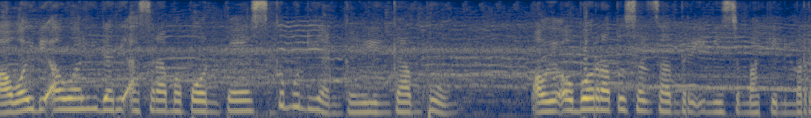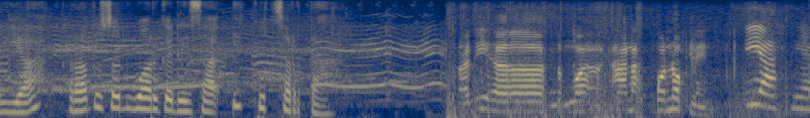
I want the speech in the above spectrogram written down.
Pawai diawali dari asrama Ponpes, kemudian keliling kampung. Pawai obor ratusan santri ini semakin meriah, ratusan warga desa ikut serta. Tadi uh, semua anak pondok nih? Iya, iya.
